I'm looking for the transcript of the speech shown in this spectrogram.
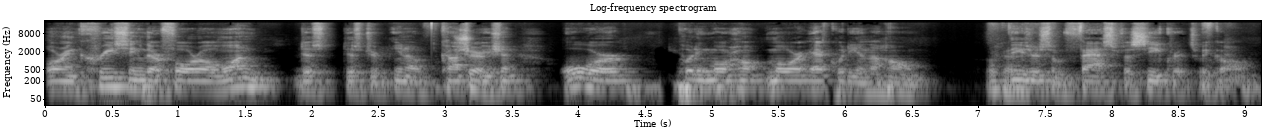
or increasing their 401 dis, distrib, you know, contribution or putting more home, more equity in the home. Okay. These are some FAFSA secrets we call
